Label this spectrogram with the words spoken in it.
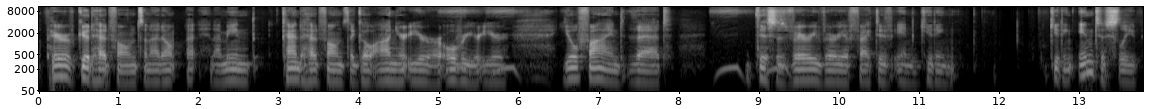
a pair of good headphones, and I don't, and I mean kind of headphones that go on your ear or over your ear, you'll find that this is very, very effective in getting getting into sleep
